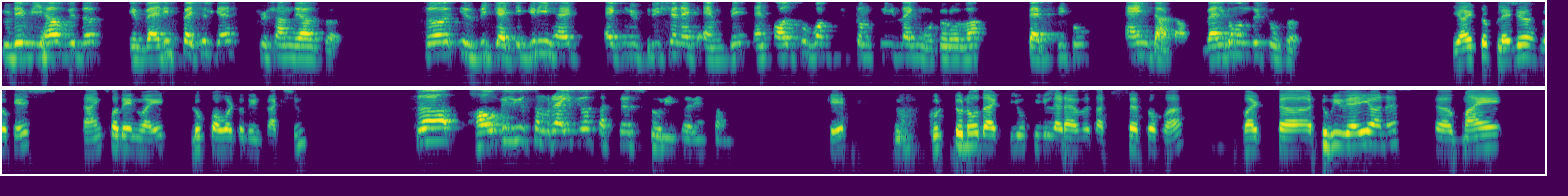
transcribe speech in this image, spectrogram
Today we have with us a very special guest, Sushant Dayal sir. Sir is the category head at nutrition at Amway and also worked with companies like Motorola, PepsiCo, and Tata. Welcome on the show, sir. Yeah, it's a pleasure, Lokesh. Thanks for the invite. Look forward to the interaction. Sir, how will you summarize your success story, sir, in some? Okay, good to know that you feel that I have a success so far. But uh, to be very honest, uh, my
